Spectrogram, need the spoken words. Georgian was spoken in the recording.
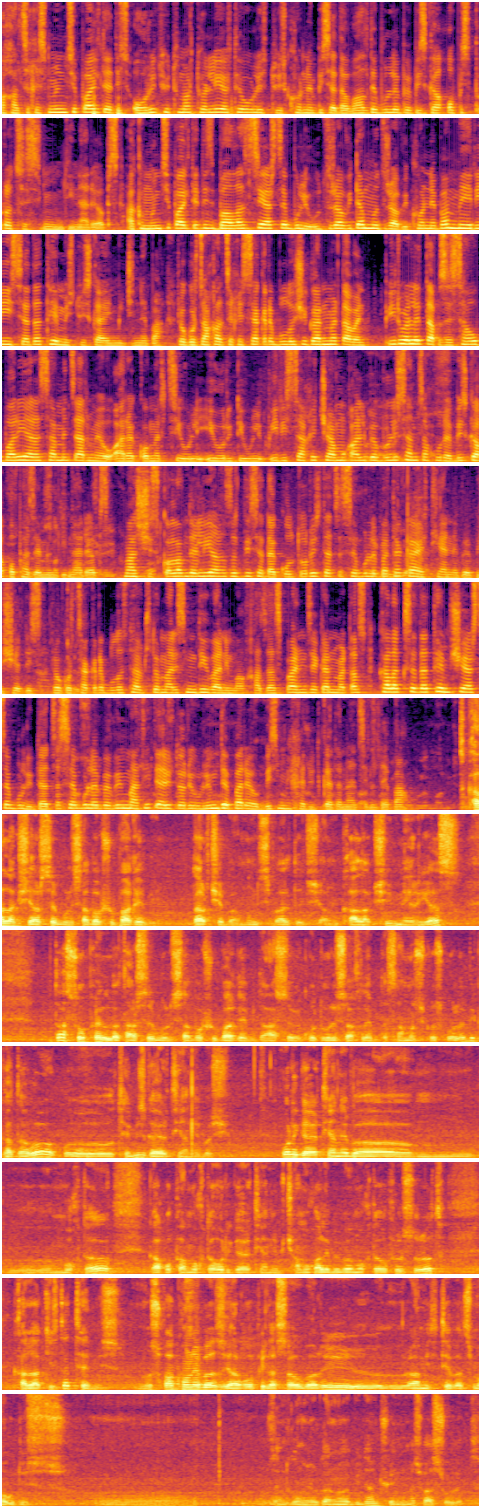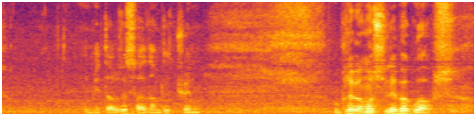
ახალციხის მუნიციპალიტეტის ორი თვითმართველი ერთეულისთვის ქონებისა და ვალდებულებების გაყოფის პროცესი მიმდინარეობს. აქ მუნიციპალიტეტის ბალანსი არსებული უძრავი და მოძრავი ქონება მერიისა და თემისთვის გაიმიჯნება. როგორც ახალციხის საკრებულოში განმარტავენ, პირველ ეტაპზე საუბარი არასამეწარმეო, არაკომერციული, იურიდიული პირის სახით ჩამოყალიბებული სამსახურების გაყოფაზე მიმდინარეობს. მასში სკოლამდელი აღზრდისა და კულტურის დაწესებულებათა გაერთიანებები შედის. როგორც საკრებულოს თავმჯდომარის მდივანი მალხაზ ასპანიძე განმარტავს, ქალაქსა და თემში არსებული დაწესებულებები მათი ტერიტორიული მდებარეობის მიხედვით გადანაწილდება. ქალაქში არსებული საბავშვო ბაღები დარჩება მუნიციპალიტეტში, ანუ ქალაქში, მერიას და სოფელად არსებული საბავშვო ბაღები და ასევე კულტურის სახლები და სამუსიკო სკოლები გადავა თემის გაერთიანებაში. ორი გაერთიანება მოხდა, გაყოფა მოხდა ორი გაერთიანების ჩამოყალიბება მოხდა უბრალოდ ქალაქის და თემის. სხვა ქონებაზე არ ყოფილა საუბარი, რა მითითებაც მოგდის ზემდგომი ორგანოებიდან ჩვენ იმას ვასრულებთ. იმ ეტაპზე სადამდე ჩვენ უფლებამოსილება გვაქვს.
